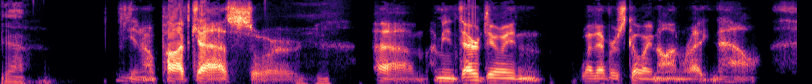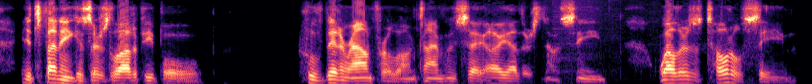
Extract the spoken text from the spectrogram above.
yeah, you know podcasts or hmm um, I mean they're doing whatever's going on right now. It's funny because there's a lot of people who've been around for a long time who say, "Oh yeah, there's no scene." Well, there's a total scene.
